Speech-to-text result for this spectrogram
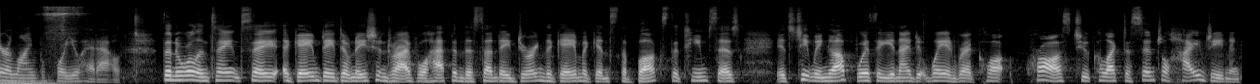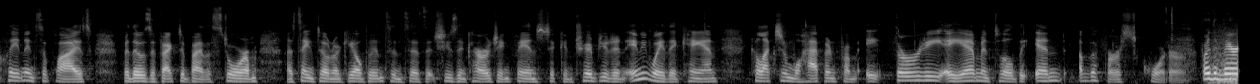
airline before you head out. The New Orleans Saints say a game day donation drive will happen this Sunday during the game against the Bucs. The team says it's teaming up with the United Way and Red Cross to collect essential hygiene and cleaning supplies for those affected by the storm. A Saints donor, Gail Benson says that she's encouraging fans to contribute in any way they can. Collection will happen from 8:30 a.m. until the end of the first quarter. For the very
